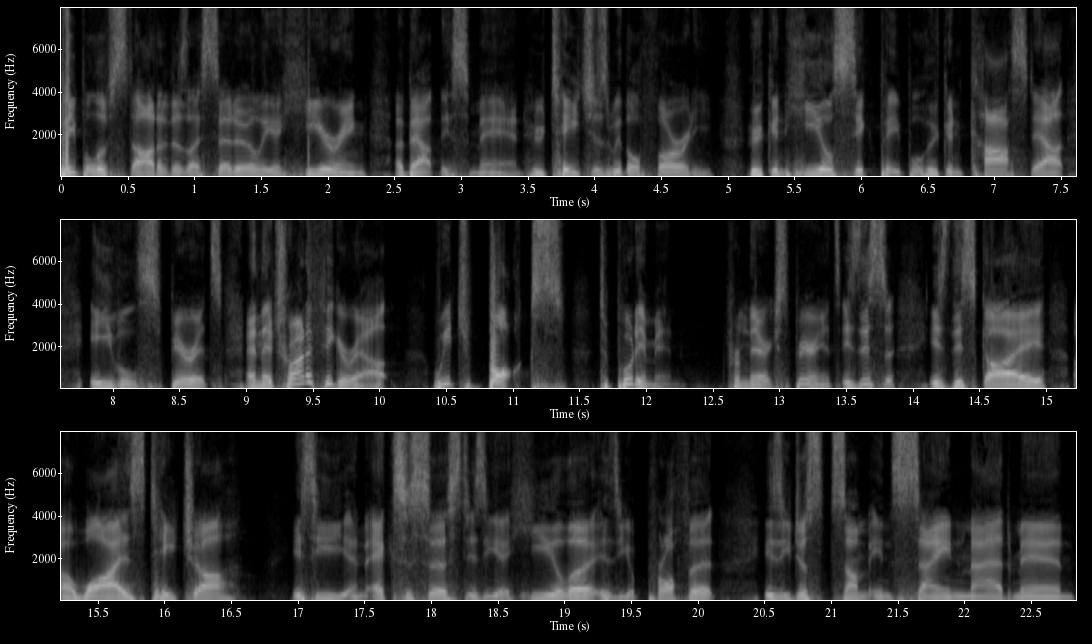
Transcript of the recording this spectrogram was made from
People have started, as I said earlier, hearing about this man who teaches with authority, who can heal sick people, who can cast out evil spirits, and they're trying to figure out which box to put him in. from their experience. Is this, is this guy a wise teacher? Is he an exorcist? Is he a healer? Is he a prophet? Is he just some insane madman?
